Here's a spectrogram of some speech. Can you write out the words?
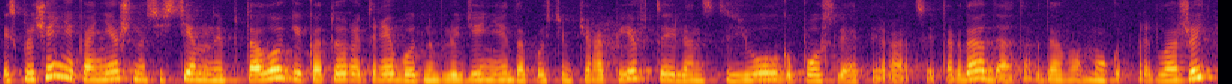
Исключение, конечно, системные патологии, которые требуют наблюдения, допустим, терапевта или анестезиолога после операции. Тогда, да, тогда вам могут предложить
